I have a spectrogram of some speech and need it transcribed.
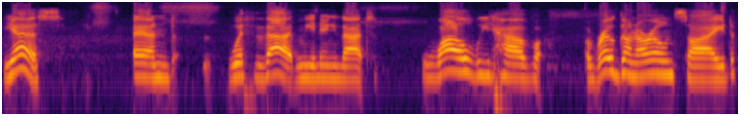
Yes. And with that, meaning that while we have a rogue on our own side,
